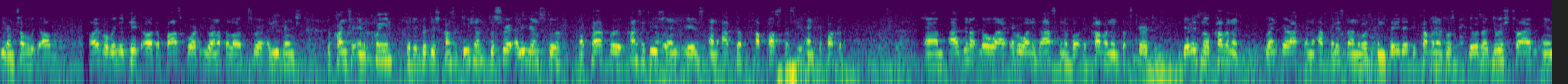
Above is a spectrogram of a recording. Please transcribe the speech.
you can travel with the other. However, when you take out a passport, you are not allowed to swear allegiance to country and queen, to the British Constitution. To swear allegiance to a Kafir constitution is an act of apostasy and hypocrisy. Um, I do not know why everyone is asking about the covenant of security. There is no covenant when Iraq and Afghanistan was invaded, the covenant was there was a Jewish tribe in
